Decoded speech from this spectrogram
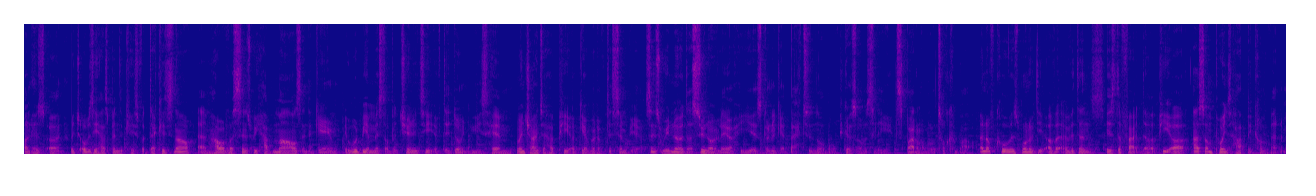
on his own, which obviously has been the case for decades now. Um, however, since we have Miles in the game, it would be a missed opportunity if they don't use him when trying to have Peter get rid of the symbiote, since we know that sooner or later he is going to get back to normal because obviously Spider-Man will talk about. And of course, one of the other evidence is the fact that Peter at some points have become Venom,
